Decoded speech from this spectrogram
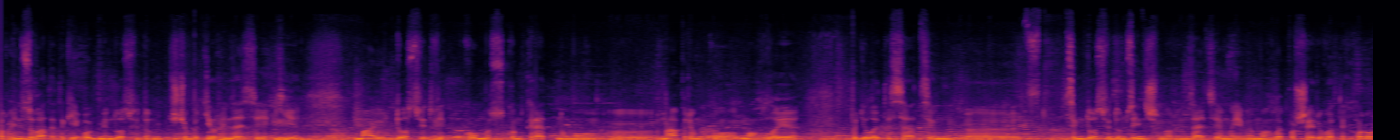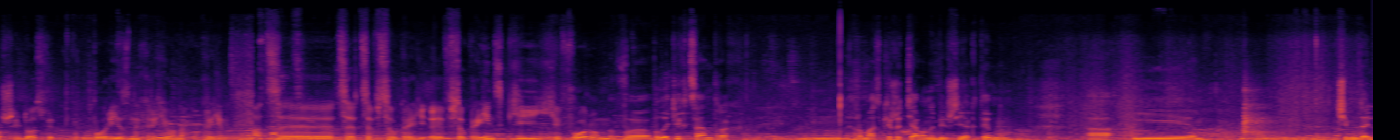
організувати такий обмін досвідом, щоб ті організації, які мають досвід в якомусь конкретному е, напрямку, могли поділитися цим, е, цим досвідом з іншими організаціями, і ми могли поширювати хороший досвід по різних регіонах України. А це, це, це всеукраї- всеукраїнський форум. В великих центрах громадське життя воно більш є активним. І чим далі,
